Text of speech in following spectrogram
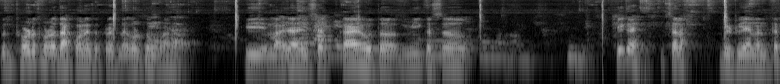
पण थोडं थोडं दाखवण्याचा प्रयत्न करतो मला की माझ्या आयुष्यात काय होतं मी कसं ठीक आहे चला भेटूया नंतर.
